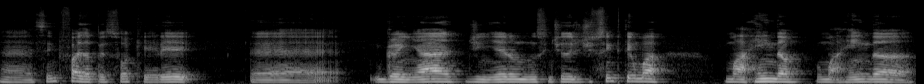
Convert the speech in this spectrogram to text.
é, sempre faz a pessoa querer é, ganhar dinheiro no sentido de sempre ter uma, uma renda, uma renda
